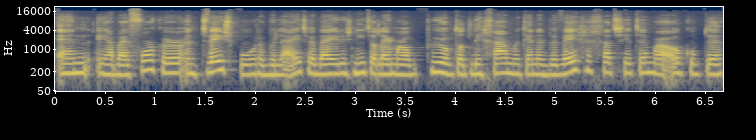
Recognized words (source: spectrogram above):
En ja, bij voorkeur een tweesporenbeleid, waarbij je dus niet alleen maar op, puur op dat lichamelijke en het bewegen gaat zitten, maar ook op de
